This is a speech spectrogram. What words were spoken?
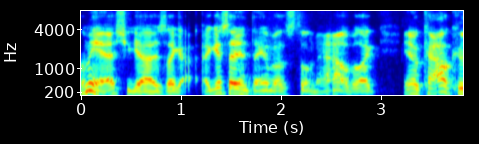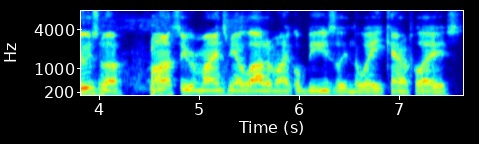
Let me ask you guys. Like, I guess I didn't think about this till now, but like, you know, Kyle Kuzma honestly reminds me a lot of Michael Beasley in the way he kind of plays.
